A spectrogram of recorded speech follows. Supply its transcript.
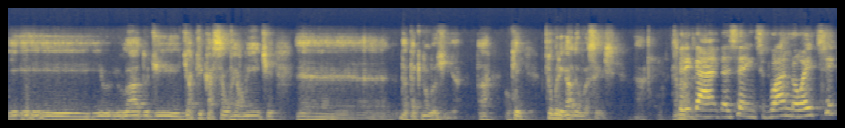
E, e, e, e o lado de, de aplicação realmente é, da tecnologia. Tá? Ok? Muito obrigado a vocês. Tá? Obrigada, gente. Boa noite.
